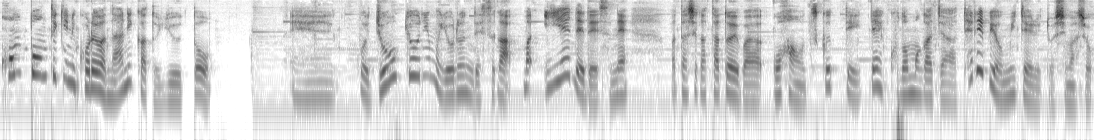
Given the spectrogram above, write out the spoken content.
根本的にこれは何かというと、えー、これ状況にもよるんですが、まあ、家でですね私が例えばご飯を作っていて子供がじゃあテレビを見ているとしましょう。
